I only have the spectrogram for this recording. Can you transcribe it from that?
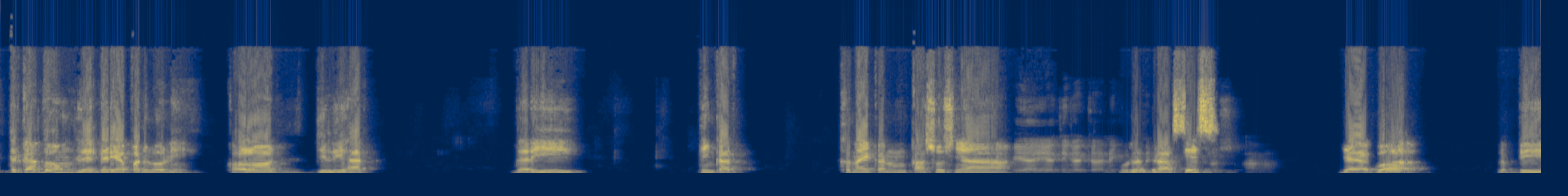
tergantung dilihat dari apa dulu nih. Kalau dilihat dari tingkat kenaikan kasusnya, Iya, iya tingkat keanekaragaman Udah drastis? kasus. Ah, ya gue lebih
